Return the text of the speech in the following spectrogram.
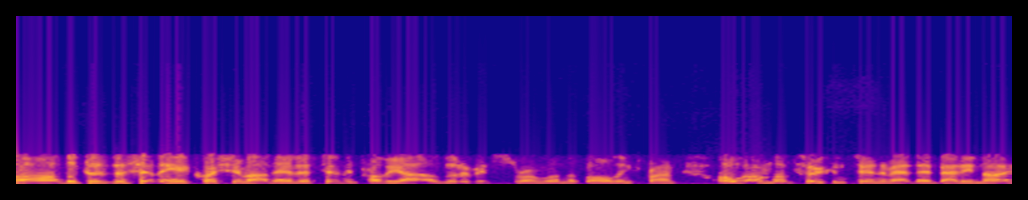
Oh, look, there's, there's certainly a question mark there. They're certainly probably a, a little bit stronger on the bowling front. Oh, I'm not too concerned about their batting, though.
